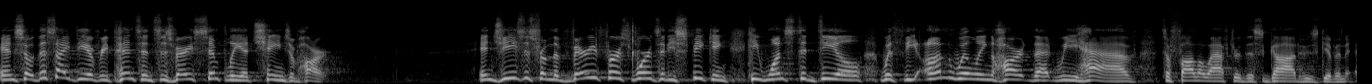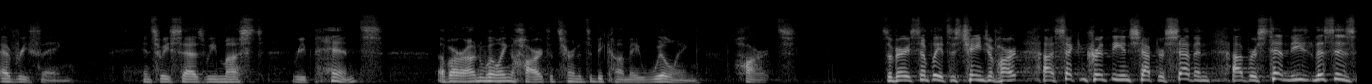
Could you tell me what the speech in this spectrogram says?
And so, this idea of repentance is very simply a change of heart. And Jesus, from the very first words that he's speaking, he wants to deal with the unwilling heart that we have to follow after this God who's given everything. And so he says we must repent of our unwilling heart to turn it to become a willing heart. So very simply, it's this change of heart. Uh, 2 Corinthians chapter 7, uh, verse 10. These, this is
